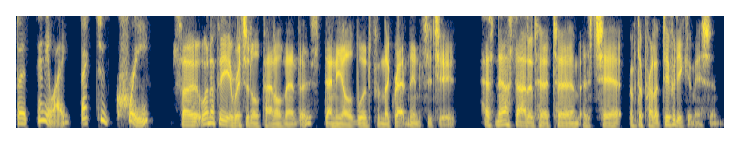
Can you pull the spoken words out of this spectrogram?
But anyway, back to Creep. So, one of the original panel members, Danielle Wood from the Grattan Institute, has now started her term as chair of the Productivity Commission.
